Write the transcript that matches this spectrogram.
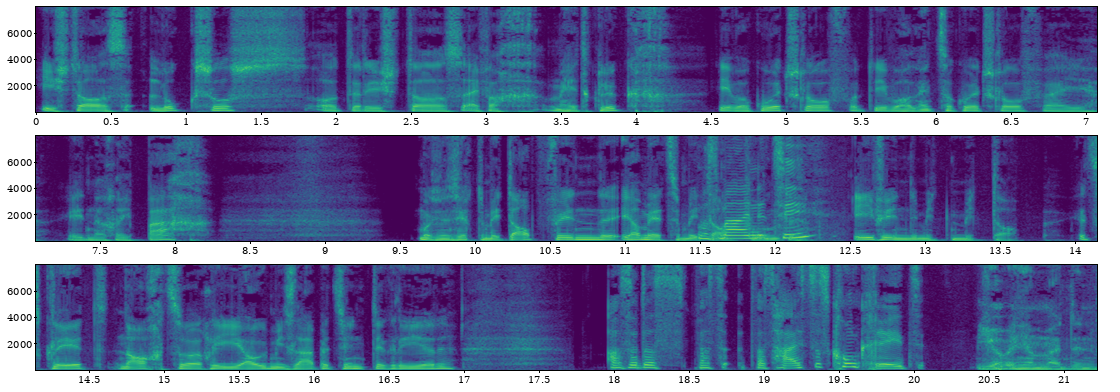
Ist das Luxus oder ist das einfach, man hat Glück? Die, die gut schlafen und die, die halt nicht so gut schlafen, haben eher ein bisschen Pech muss man sich damit abfinden. Ich habe mich jetzt damit Was meinen Sie? Ich finde mich damit ab. Jetzt gelernt, nachts so ein bisschen auch in mein Leben zu integrieren. Also das, was, was heisst das konkret? Ja, wenn ich dann,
